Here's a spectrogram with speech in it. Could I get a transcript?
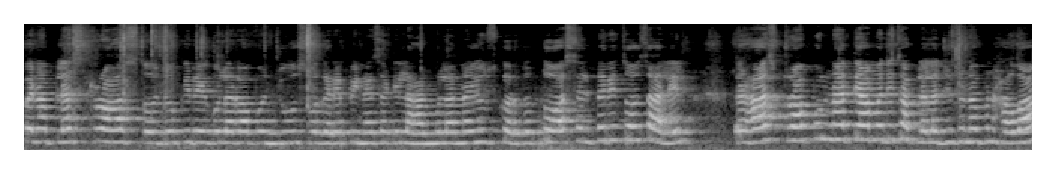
पण आपला स्ट्रॉ असतो जो की रेग्युलर आपण ज्यूस वगैरे पिण्यासाठी लहान मुलांना यूज करतो तो असेल तरी तो चालेल. तर हा स्ट्रॉ पुन्हा त्यामध्येच आपल्याला जिथून आपण हवा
